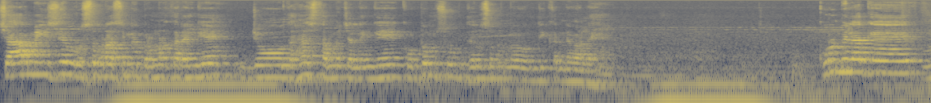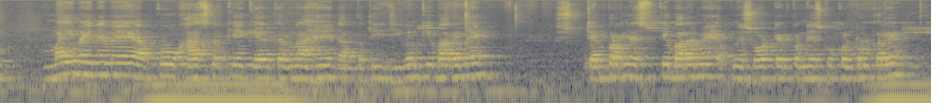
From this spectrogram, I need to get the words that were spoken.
चार मई से वृषभ राशि में भ्रमण करेंगे, जो धन स्थल में चलेंगे, कुटुंब सुख, धन सुख में वृद्धि करने वाले हैं। कुल मिला के मई महीने में आपको खास करके केयर करना है दाम्पत्य जीवन के बारे में। टेम्परनेस के बारे में, अपने शॉर्ट टेम्परनेस को कंट्रोल करें।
